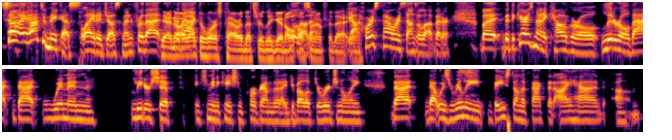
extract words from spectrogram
So I had to make a slight adjustment for that. Yeah, no, I like the horsepower. That's really good. I'll, I'll sign up for that. Yeah, yeah, horsepower sounds a lot better. But but the charismatic cowgirl, literal that that women leadership and communication program that I developed originally, that that was really based on the fact that I had um,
